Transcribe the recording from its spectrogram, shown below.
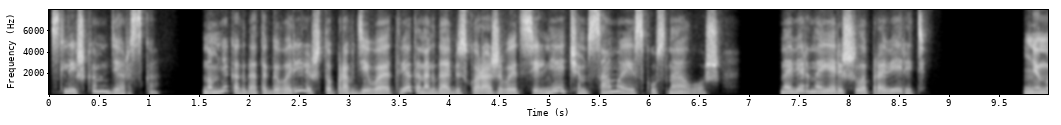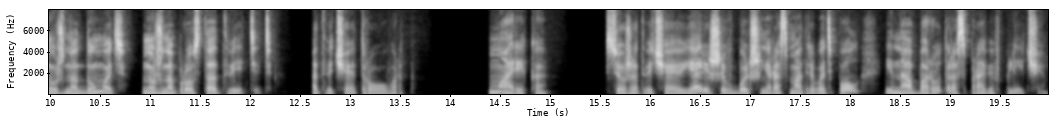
Слишком дерзко. Но мне когда-то говорили, что правдивый ответ иногда обескураживает сильнее, чем самая искусная ложь. Наверное, я решила проверить». «Не нужно думать, нужно просто ответить», — отвечает Роувард. «Марика», — все же отвечаю я, решив больше не рассматривать пол и, наоборот, расправив плечи.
